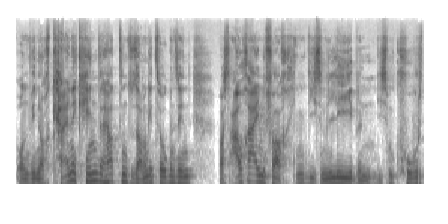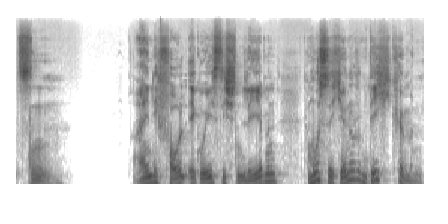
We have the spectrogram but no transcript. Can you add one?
und wir noch keine Kinder hatten, zusammengezogen sind, war es auch einfach in diesem Leben, diesem kurzen, eigentlich voll egoistischen Leben. Da musst du dich ja nur um dich kümmern.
